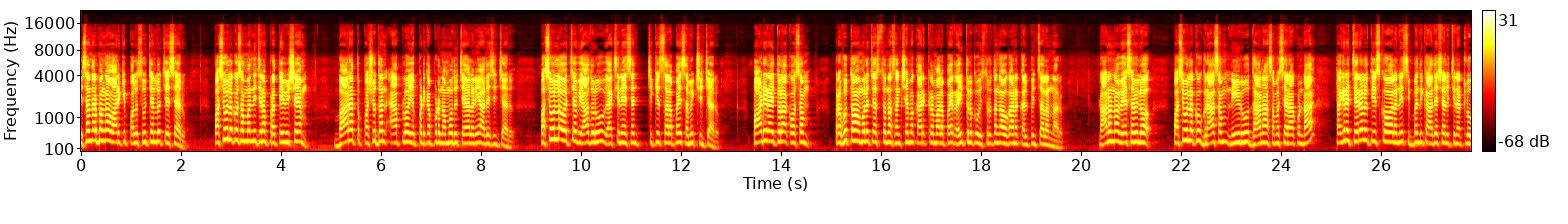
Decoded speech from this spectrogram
ఈ సందర్భంగా వారికి పలు సూచనలు చేశారు. పశువులకు సంబంధించిన ప్రతి విషయం భారత్ పశుధన్ యాప్లో ఎప్పటికప్పుడు నమోదు చేయాలని ఆదేశించారు. పశువుల్లో వచ్చే వ్యాధులు వ్యాక్సినేషన్ చికిత్సలపై సమీక్షించారు. పాడి రైతుల కోసం ప్రభుత్వం అమలు చేస్తున్న సంక్షేమ కార్యక్రమాలపై రైతులకు విస్తృతంగా అవగాహన కల్పించాలన్నారు. రానున్న వేసవిలో పశువులకు గ్రాసం నీరు దానా సమస్య రాకుండా తగిన చర్యలు తీసుకోవాలని సిబ్బందికి ఆదేశాలు ఇచ్చినట్లు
